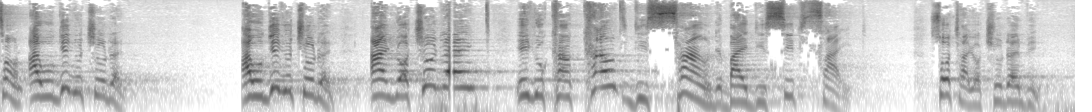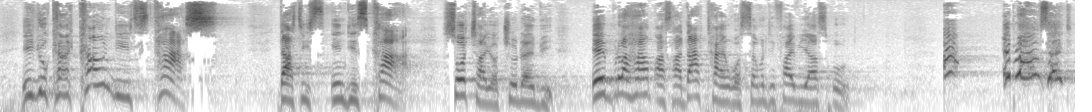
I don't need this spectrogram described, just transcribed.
son, I will give you children. I will give you children. And your children, if you can count the sound by the seed side, so shall your children be. If you can count the stars that is in the sky, so shall your children be. Abraham, as at that time, was 75 years old. Ah, Abraham said,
